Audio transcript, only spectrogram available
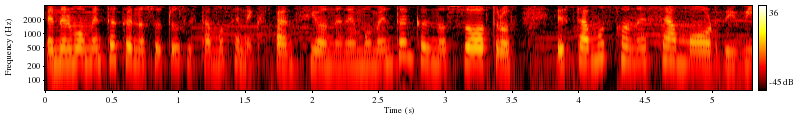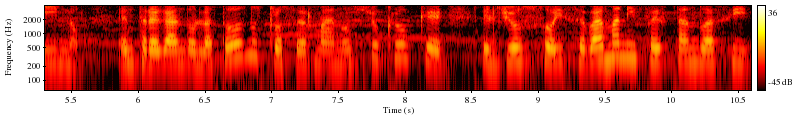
en el momento en que nosotros estamos en expansión, en el momento en que nosotros estamos con ese amor divino, entregándolo a todos nuestros hermanos, yo creo que el yo soy se va manifestando así.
